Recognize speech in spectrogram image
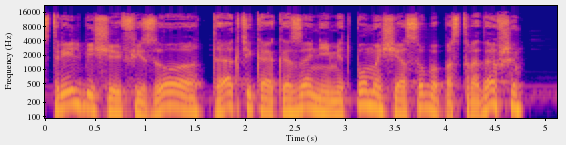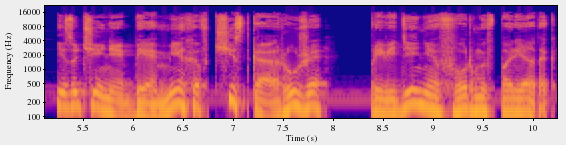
Стрельбище, физо, тактика оказания медпомощи особо пострадавшим, изучение биомехов, чистка оружия, приведение формы в порядок.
